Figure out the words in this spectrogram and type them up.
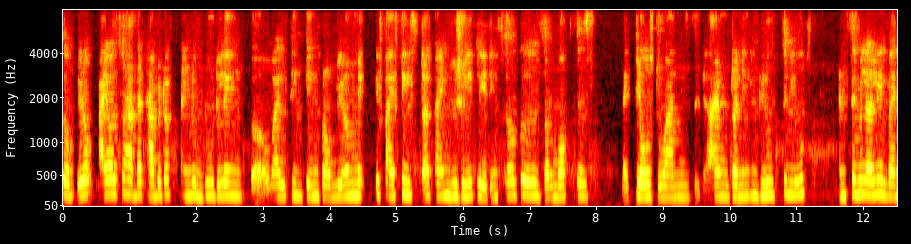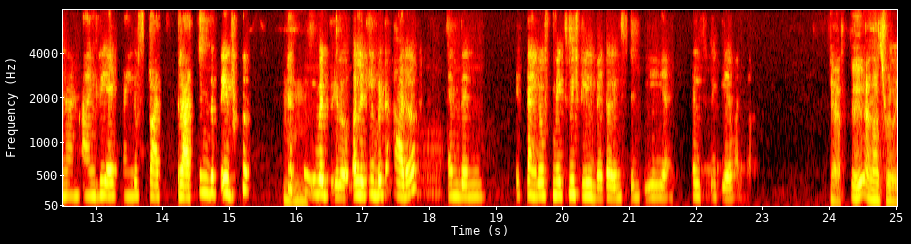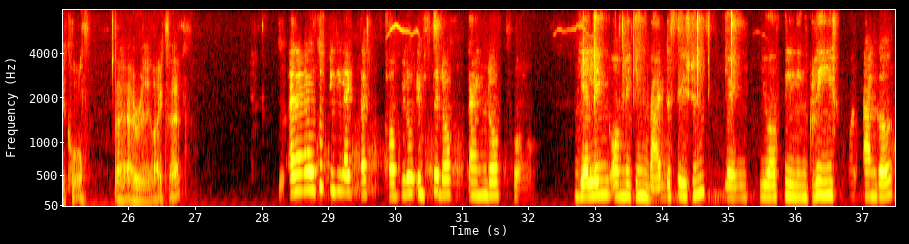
So you know i also have that habit of kind of doodling uh, while thinking probably you know if i feel stuck i'm usually creating circles or boxes like closed ones. I'm running in loops and loops. And similarly when i'm angry i kind of start scratching the paper mm-hmm. with you know a little bit harder and then it kind of makes me feel better instantly and helps me clear my thoughts yeah and that's really cool I, I really like that and I also feel like that uh, you know instead of kind of uh, yelling or making bad decisions when you are feeling grief or anger,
